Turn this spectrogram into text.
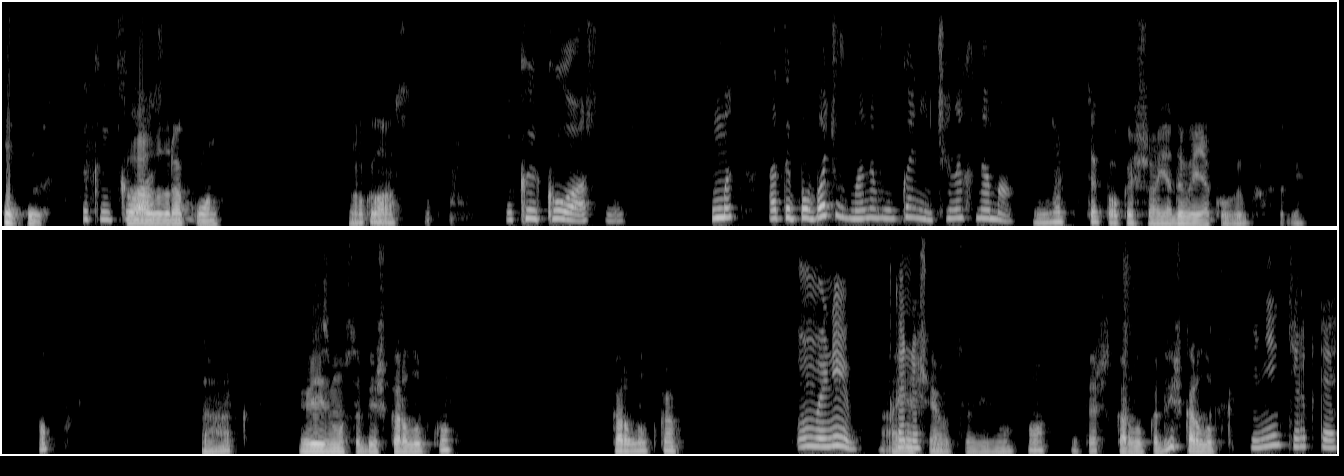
Хо-хо. Який Слава класний. дракон. Ну клас. Який класний. У ме- А ти побачив, в мене вулканічних нема. Ну, це поки що я диви, яку вибрав собі. Оп. Так. Візьму собі шкарлупку. Шкарлупка. У мені, А я ще Конечно. оцю візьму. О, і теж шкарлупка. Дві шкарлупки. мені тільки,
